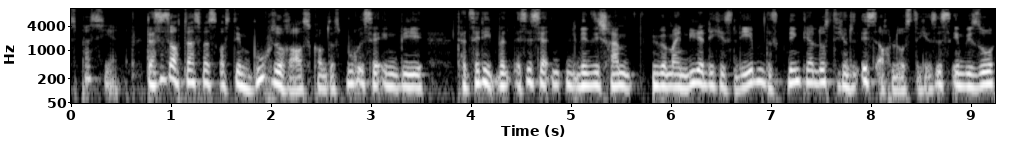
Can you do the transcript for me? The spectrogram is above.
es passiert. Das ist auch das, was aus dem Buch so rauskommt. Das Buch ist ja irgendwie tatsächlich, es ist ja, wenn Sie schreiben über mein liederliches Leben, das klingt ja lustig und es ist auch lustig. Es ist irgendwie so,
